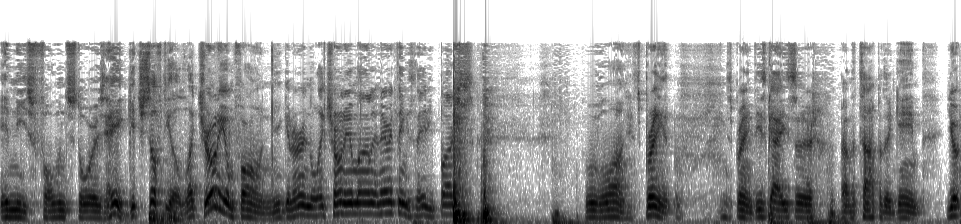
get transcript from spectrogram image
in these phone stores. Hey, get yourself the Electroneum phone. You can earn Electroneum on it and everything. It's 80 bucks. Move along. It's brilliant. It's brilliant. These guys are on the top of their game. You're,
